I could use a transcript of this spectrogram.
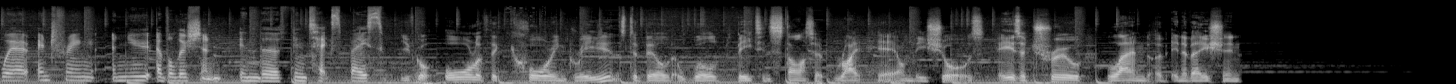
we're entering a new evolution in the fintech space. You've got all of the core ingredients to build a world beating startup right here on these shores. It is a true land of innovation.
